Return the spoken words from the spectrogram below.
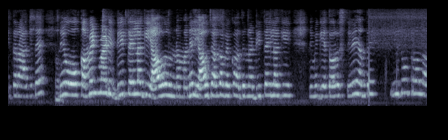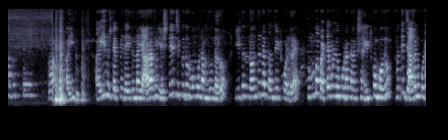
ಈ ತರ ಆಗಿದೆ. ನೀವು ಕಮೆಂಟ್ ಮಾಡಿ ಡೀಟೇಲ್ ಆಗಿ ಯಾವ ನಮ್ಮ ಮನೇಲಿ ಯಾವ ಜಾಗ ಬೇಕೋ ಅದನ್ನ ಡೀಟೇಲ್ ಆಗಿ ನಿಮಗೆ ತೋರಿಸ್ತೀವಿ ಅಂತ. ಇದು ಟ್ರೋಲ್ ಆಗುತ್ತೆ. ಐದು ಐದು ಸ್ಟೆಪ್ ಇದೆ. ಇದನ್ನ ಯಾರಾದ್ರೂ ಎಷ್ಟೇ ಚಿಕ್ಕದು ರೂಮು ನಮ್ದು ಇದನ್ನ ಒಂದನ್ನ ತಂದು ಇಟ್ಕೊಂಡ್ರೆ ತುಂಬಾ ಬಟ್ಟೆಗಳನ್ನು ಕೂಡ ಕಲೆಕ್ಷನ್ ಇಟ್ಕೊಬಹುದು ಮತ್ತೆ ಜಾಗನ ಕೂಡ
